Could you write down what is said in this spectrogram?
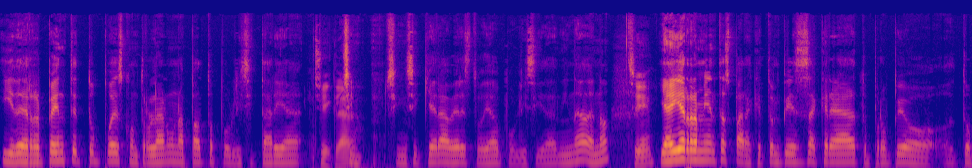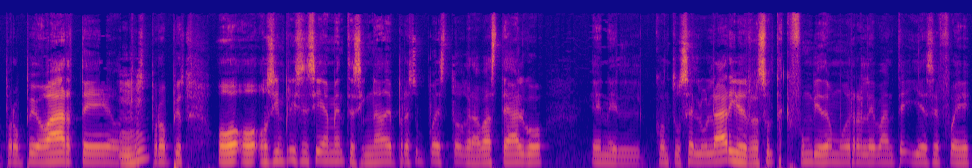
Y de repente tú puedes controlar una pauta publicitaria Sí, claro. sin, sin siquiera haber estudiado publicidad ni nada, ¿no? Sí. Y hay herramientas para que tú empieces a crear tu propio, tu propio arte o tus propios, o, o, o simple y sencillamente sin nada de presupuesto grabaste algo en el, con tu celular y resulta que fue un video muy relevante y ese fue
